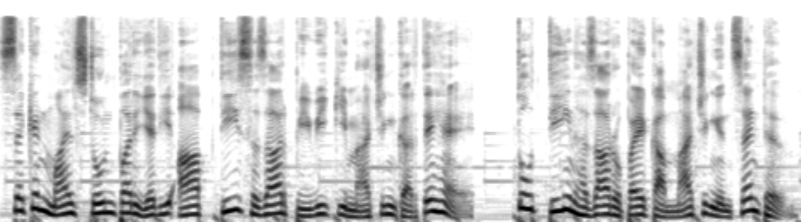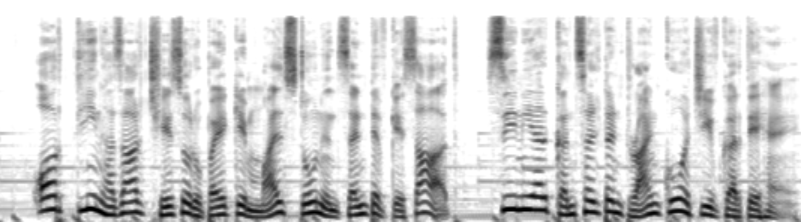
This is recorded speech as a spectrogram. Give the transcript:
सेकेंड माइलस्टोन पर यदि आप तीस हज़ार पीवी की मैचिंग करते हैं तो तीन हज़ार रूपए का मैचिंग इंसेंटिव और तीन हज़ार छह सौ रूपए के माइलस्टोन इंसेंटिव के साथ सीनियर कंसल्टेंट रैंक को अचीव करते हैं।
